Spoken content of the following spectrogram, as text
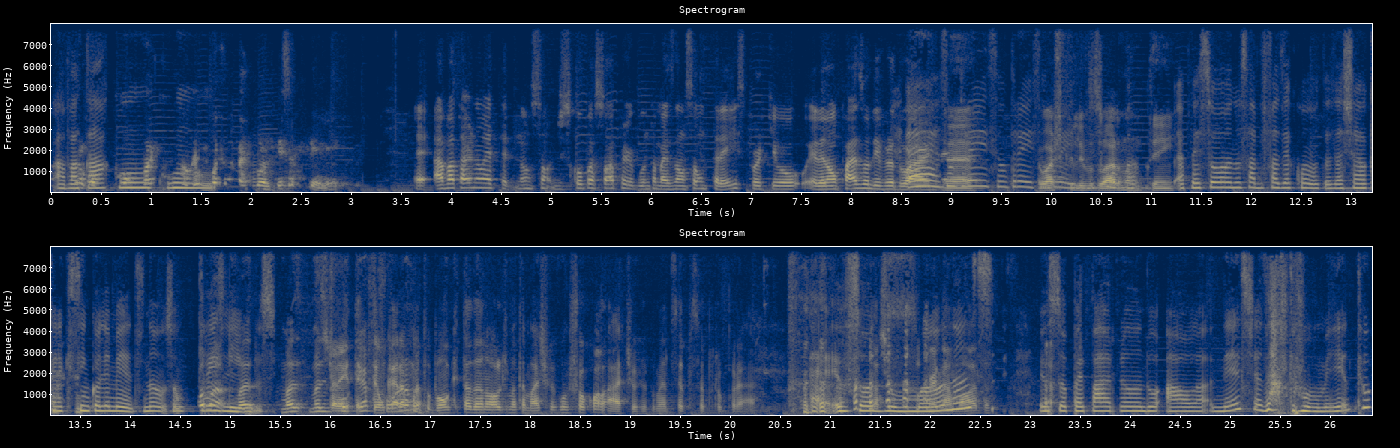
Avatar não, com... com... É, Avatar não é. Não são, desculpa só a pergunta, mas não são três, porque o, ele não faz o livro do é, ar. São é, três, são três. São eu três. acho que o livro desculpa, do ar não tem. A pessoa não sabe fazer contas, achava que era que cinco elementos. Não, são três mas, livros. Mas, mas, mas de Peraí, tem que ter um forma... cara muito bom que tá dando aula de matemática com chocolate. Eu recomendo você você procurar. É, eu sou de humanas. Eu estou preparando aula neste exato momento.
